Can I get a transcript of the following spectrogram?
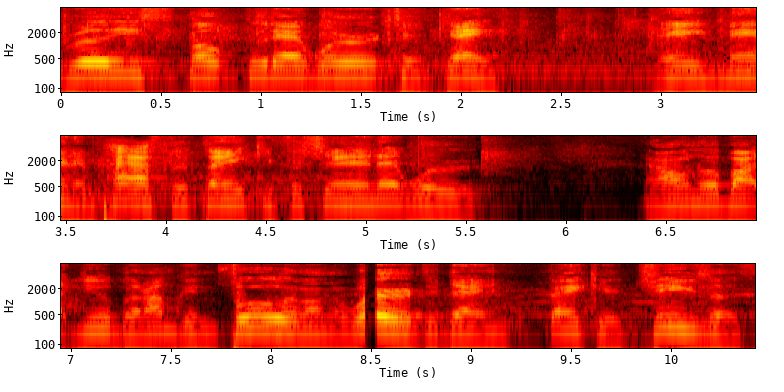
really spoke through that word today. Amen. And Pastor, thank you for sharing that word. I don't know about you, but I'm getting full on the word today. Thank you, Jesus.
